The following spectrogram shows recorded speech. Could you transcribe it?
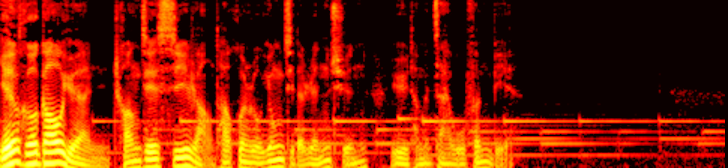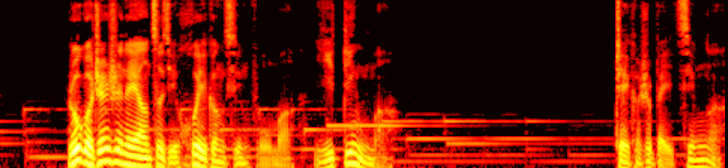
银河高远，长街熙攘，他混入拥挤的人群，与他们再无分别。如果真是那样，自己会更幸福吗？一定吗？这可是北京啊！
